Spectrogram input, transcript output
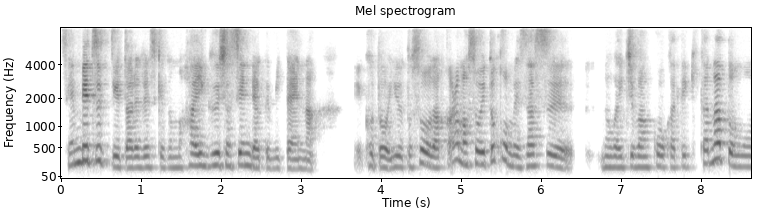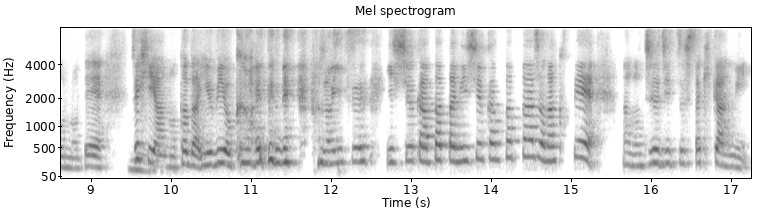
選別っていうとあれですけども配偶者戦略みたいなことを言うとそうだから、まあ、そういうとこを目指すのが一番効果的かなと思うので、ぜひあのただ指を加えてね あのいつ1週間経った2週間経ったじゃなくてあの充実した期間に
